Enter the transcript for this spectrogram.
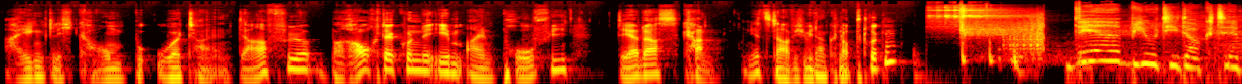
eigentlich kaum beurteilen. Dafür braucht der Kunde eben einen Profi, der das kann. Und jetzt darf ich wieder einen Knopf drücken. Der Beauty Doc Tipp.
